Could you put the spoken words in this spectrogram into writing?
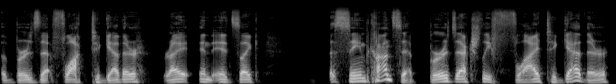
uh, birds that flock together, right? And it's like the same concept. Birds actually fly together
